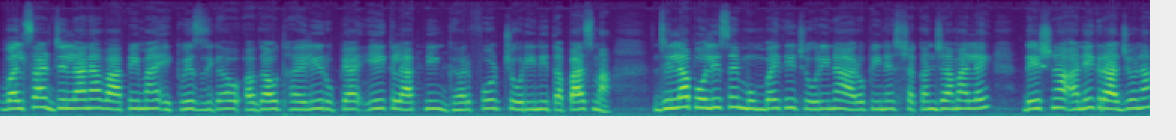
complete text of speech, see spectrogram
વલસાડ જિલ્લાના વાપીમાં એકવીસ અગાઉ થયેલી રૂપિયા એક લાખની ઘરફોડ ચોરીની તપાસમાં જિલ્લા પોલીસે મુંબઈથી ચોરીના આરોપીને શકંજામાં લઈ દેશના અનેક રાજ્યોના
